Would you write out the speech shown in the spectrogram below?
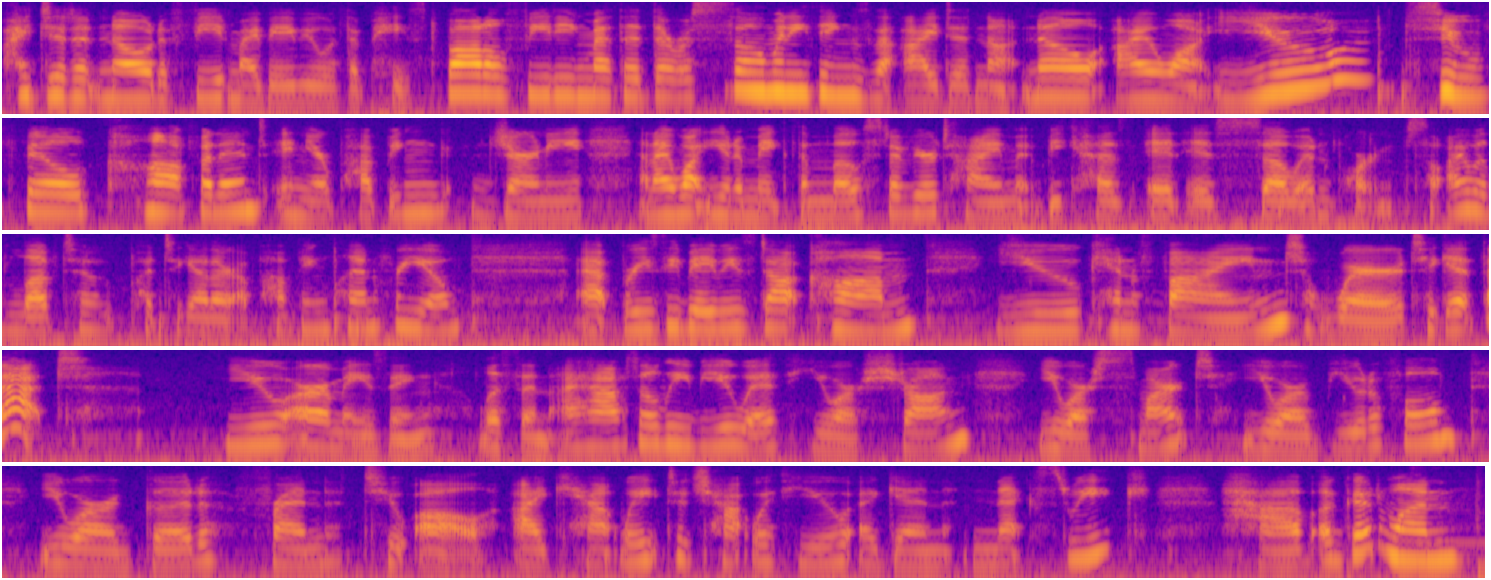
I didn't know to feed my baby with a paced bottle feeding method. There were so many things that I did not know. I want you to feel confident in your pupping journey and I want you to make the most of your time because it is so important. So I would love to put together a pumping plan for you. At breezybabies.com, you can find where to get that. You are amazing. Listen, I have to leave you with you are strong, you are smart, you are beautiful, you are a good friend to all. I can't wait to chat with you again next week. Have a good one.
